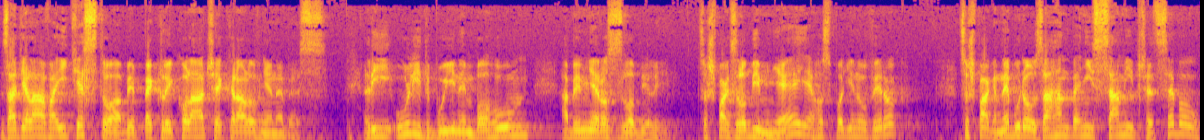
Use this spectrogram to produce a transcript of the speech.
zadělávají těsto, aby pekli koláče královně nebes. Lí úlitbu jiným bohům, aby mě rozzlobili. Což pak zlobí mě, je hospodinu vyrok? Což pak nebudou zahanbení sami před sebou?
